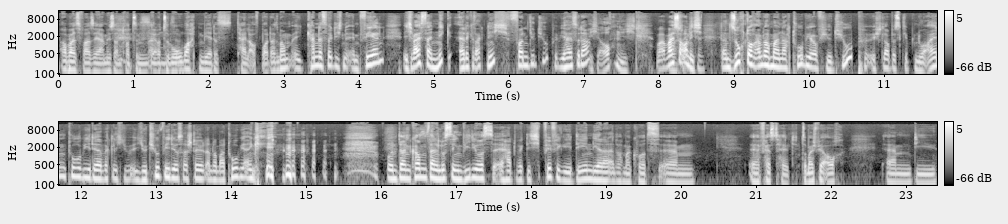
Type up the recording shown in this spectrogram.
Aber es war sehr amüsant, trotzdem einfach zu amüsant. beobachten, wie er das Teil aufbaut. Also man, ich kann das wirklich nur empfehlen. Ich weiß deinen Nick, ehrlich gesagt, nicht von YouTube. Wie heißt du da? Ich auch nicht. We- Weißt du auch nicht. Dann such doch einfach mal nach Tobi auf YouTube. Ich glaube, es gibt nur einen Tobi, der wirklich YouTube-Videos erstellt. Einfach mal Tobi eingeben. Und dann kommen seine lustigen Videos. Er hat wirklich pfiffige Ideen, die er dann einfach mal kurz ähm, äh, festhält. Zum Beispiel auch ähm, die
